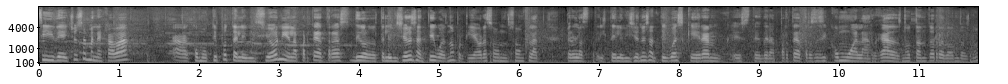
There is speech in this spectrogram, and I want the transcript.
Sí, de hecho se manejaba ah, como tipo televisión y en la parte de atrás, digo, las televisiones antiguas, ¿no? Porque ya ahora son, son flat, pero las televisiones antiguas que eran este, de la parte de atrás así como alargadas, no tanto redondas, ¿no?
